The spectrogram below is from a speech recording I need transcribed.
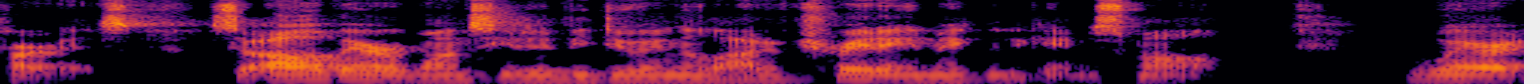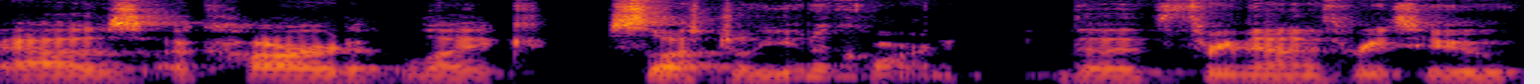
card is. So Owlbear wants you to be doing a lot of trading and making the game small. Whereas a card like Celestial Unicorn, the three mana, three two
